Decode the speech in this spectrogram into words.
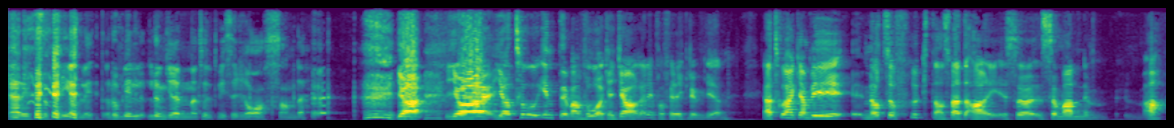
är det inte så trevligt och då blir Lundgren naturligtvis rasande. Jag, jag, jag tror inte man vågar göra det på Fredrik Lundgren. Jag tror han kan bli något så fruktansvärt arg så, så man, ja,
